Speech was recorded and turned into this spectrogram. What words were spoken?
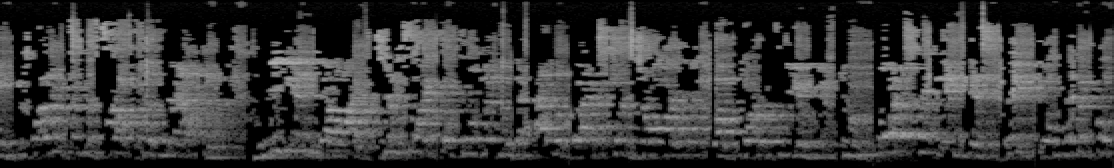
He climbed to the top of the mountain. Me and God, just like the woman with the alabaster jar of perfume, who busted in this big political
